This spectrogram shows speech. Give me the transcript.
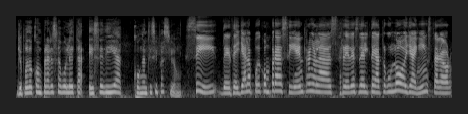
Yo puedo comprar esa boleta ese día con anticipación. Sí, desde ya la puede comprar si entran a las redes del Teatro Guloya en Instagram.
